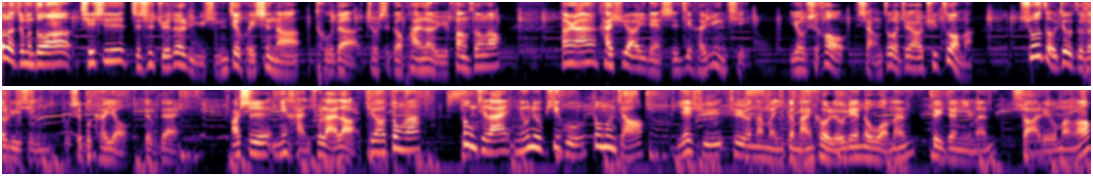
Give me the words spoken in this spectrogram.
说了这么多，其实只是觉得旅行这回事呢，图的就是个欢乐与放松喽。当然还需要一点时机和运气，有时候想做就要去做嘛。说走就走的旅行不是不可有，对不对？而是你喊出来了就要动啊，动起来，扭扭屁股，动动脚，也许就有那么一个满口榴莲的我们对着你们耍流氓哦。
